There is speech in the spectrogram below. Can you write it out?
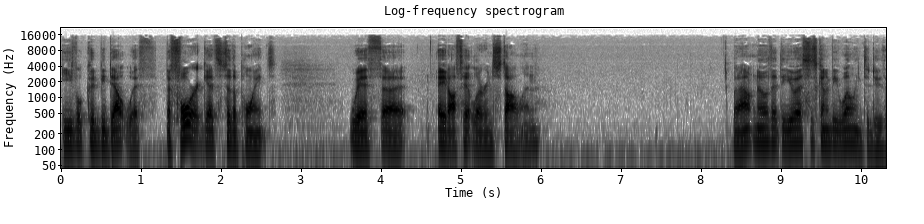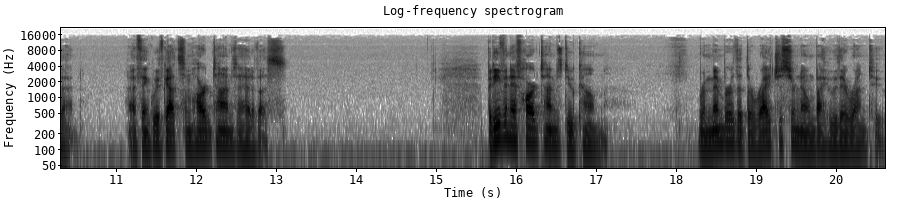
evil could be dealt with before it gets to the point with uh, Adolf Hitler and Stalin. But I don't know that the U.S. is going to be willing to do that. I think we've got some hard times ahead of us. But even if hard times do come, remember that the righteous are known by who they run to.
